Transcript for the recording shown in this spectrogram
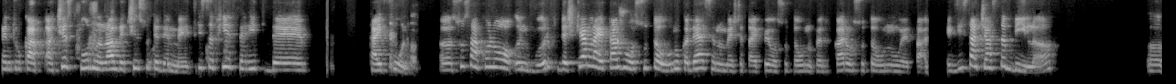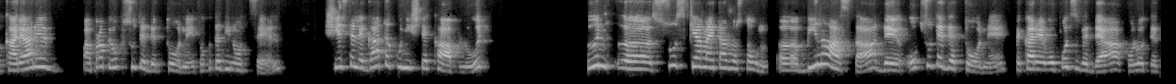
pentru ca acest turn înalt de 500 de metri să fie ferit de taifun. Uh, sus acolo în vârf, deci chiar la etajul 101, că de aia se numește Taipei 101, pentru că are 101 etaje, există această bilă uh, care are aproape 800 de tone, făcută din oțel și este legată cu niște cabluri în uh, sus, chiar la etajul 101. Uh, bila asta de 800 de tone, pe care o poți vedea acolo, te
